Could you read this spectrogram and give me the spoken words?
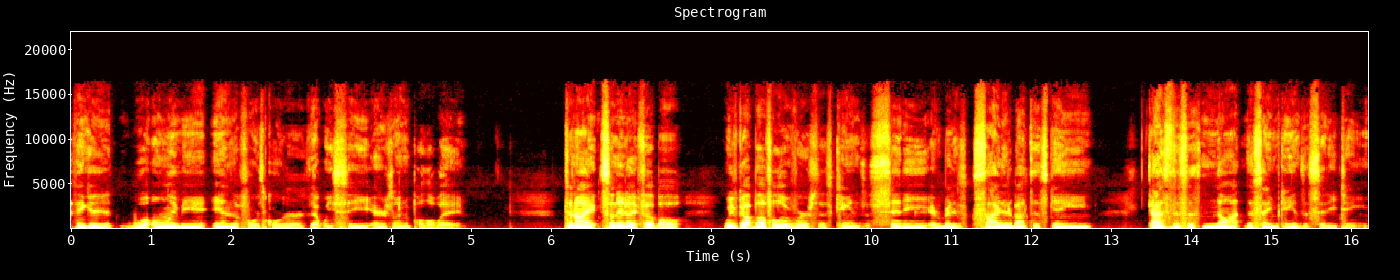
I think it will only be in the fourth quarter that we see Arizona pull away. Tonight, Sunday Night Football, We've got Buffalo versus Kansas City. Everybody's excited about this game. Guys, this is not the same Kansas City team.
